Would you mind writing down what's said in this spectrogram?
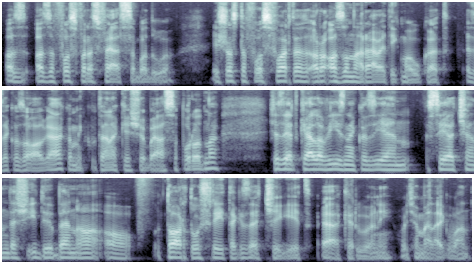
az, az a foszfor az felszabadul. És azt a foszfort arra azonnal rávetik magukat ezek az algák, amik utána később elszaporodnak, és ezért kell a víznek az ilyen szélcsendes időben a, a tartós rétegezettségét elkerülni, hogyha meleg van.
